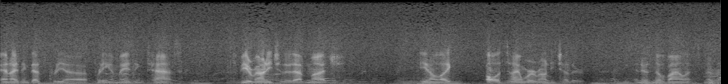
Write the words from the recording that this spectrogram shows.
And I think that's pretty, uh, pretty amazing task to be around each other that much. You know, like all the time we're around each other, and there's no violence, never.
